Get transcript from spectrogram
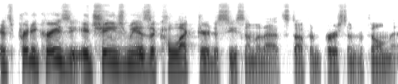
it's pretty crazy. It changed me as a collector to see some of that stuff in person and film it.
